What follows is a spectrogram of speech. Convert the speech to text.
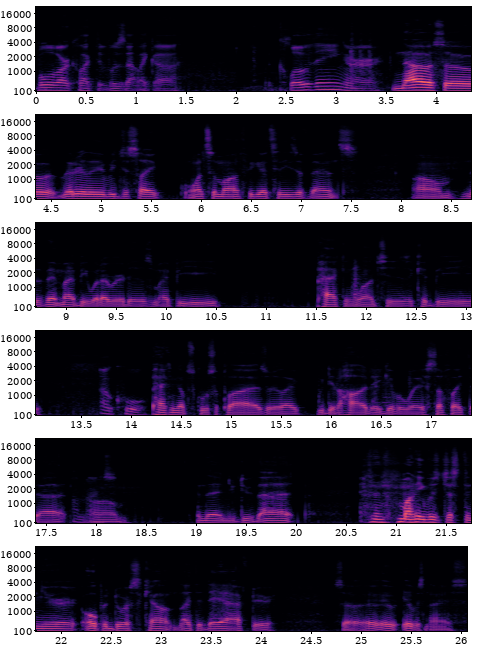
Boulevard Collective was that like a clothing or No, so literally we just like once a month we go to these events. Um, the event might be whatever it is. It might be packing lunches. It could be oh cool packing up school supplies, or like we did a holiday giveaway, stuff like that. Oh, nice. Um, and then you do that, and the money was just in your Opendorse account like the day after. So it, it was nice.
